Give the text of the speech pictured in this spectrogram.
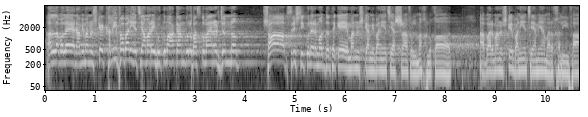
আল্লাহ বলেন, আমি মানুষকে খালিফা বানিয়েছি, আমার এই হুকুম আকামগুলো বাস্তবায়নের জন্য। সব সৃষ্টিকুলের মধ্য থেকে মানুষকে আমি বানিয়েছি আশরাফুল মখলুকাত। আবার মানুষকে বানিয়েছি আমি আমার খালিফা।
